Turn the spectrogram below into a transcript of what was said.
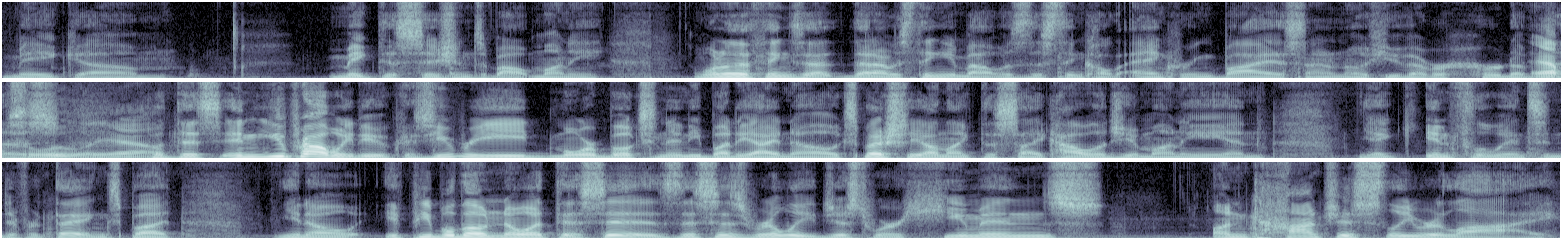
make um, make decisions about money. One of the things that, that I was thinking about was this thing called anchoring bias. I don't know if you've ever heard of Absolutely, this. yeah. But this, and you probably do because you read more books than anybody I know, especially on like the psychology of money and like influence and different things. But you know, if people don't know what this is, this is really just where humans unconsciously rely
